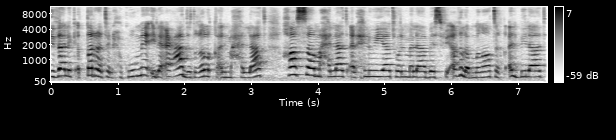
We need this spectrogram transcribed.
لذلك اضطرت الحكومة إلى إعادة غلق المحلات خاصة محلات الحلويات والملابس في أغلب مناطق البلاد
